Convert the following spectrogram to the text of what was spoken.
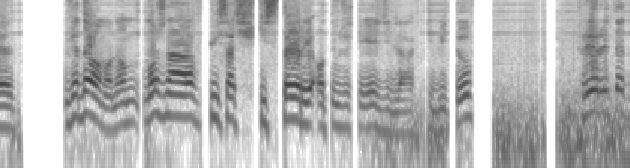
e, wiadomo, no, można wpisać historię o tym, że się jeździ dla kibiców. Priorytet,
